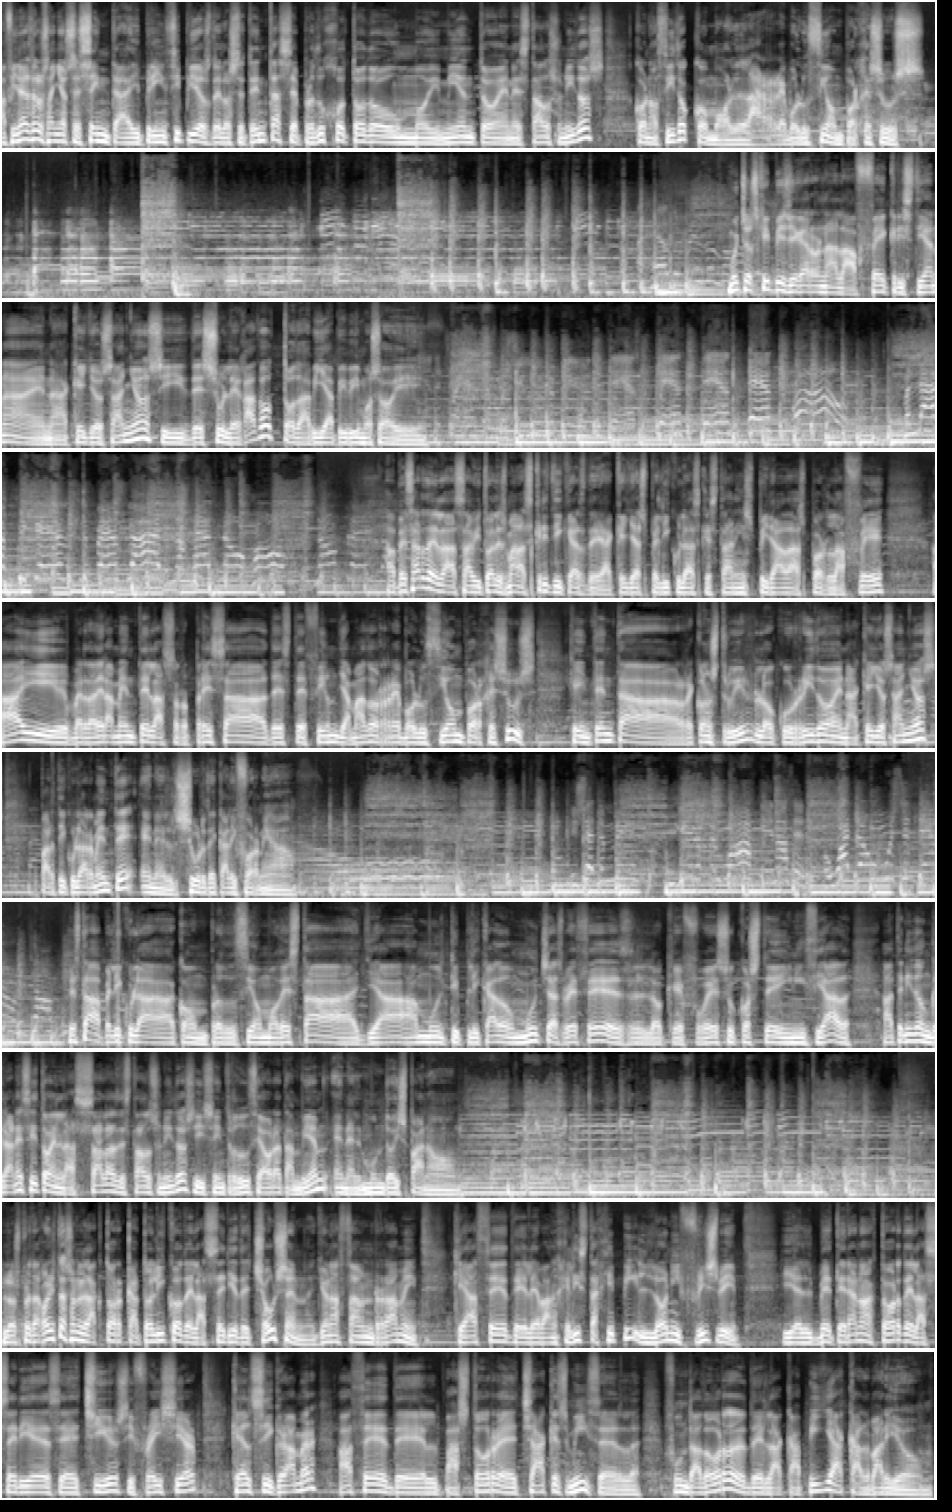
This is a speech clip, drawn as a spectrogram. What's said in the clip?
A finales de los años 60 y principios de los 70 se produjo todo un movimiento en Estados Unidos conocido como la Revolución por Jesús. Muchos hippies llegaron a la fe cristiana en aquellos años y de su legado todavía vivimos hoy. A pesar de las habituales malas críticas de aquellas películas que están inspiradas por la fe, hay verdaderamente la sorpresa de este film llamado Revolución por Jesús, que intenta reconstruir lo ocurrido en aquellos años, particularmente en el sur de California. Esta película con producción modesta ya ha multiplicado muchas veces lo que fue su coste inicial. Ha tenido un gran éxito en las salas de Estados Unidos y se introduce ahora también en el mundo hispano. Los protagonistas son el actor católico de la serie The Chosen, Jonathan Rami, que hace del evangelista hippie Lonnie Frisbee, y el veterano actor de las series eh, Cheers y Frasier, Kelsey Grammer, hace del pastor eh, Chuck Smith, el fundador de la capilla Calvario.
